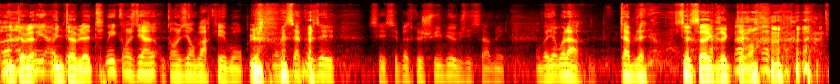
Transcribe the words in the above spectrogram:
une, ah, tabla- oui, ou une ok. tablette. Oui, quand je dis, quand je dis embarqué, bon. non, mais des- C'est c'est parce que je suis vieux que je dis ça, mais on va dire, voilà, tablette. C'est ça, exactement.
